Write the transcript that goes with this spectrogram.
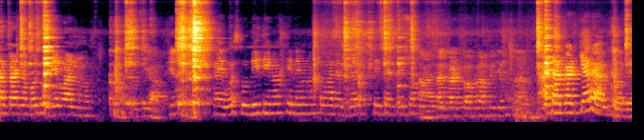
આધાર કાર્ડ ને બધું દેવાનું કઈ વસ્તુ દીધી નથી ને એમને તમારે ડ્રેસ થઈ જાય તો તો. આધાર કાર્ડ ક્યારે આવશે હવે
